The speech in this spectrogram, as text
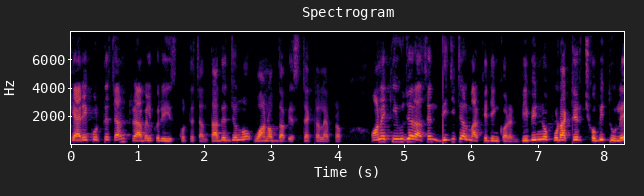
ক্যারি করতে চান ট্রাভেল করে ইউজ করতে চান, তাদের জন্য ওয়ান অফ দ্য বেস্ট একটা ল্যাপটপ। অনেক ইউজার আছেন ডিজিটাল মার্কেটিং করেন, বিভিন্ন প্রোডাক্টের ছবি তুলে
